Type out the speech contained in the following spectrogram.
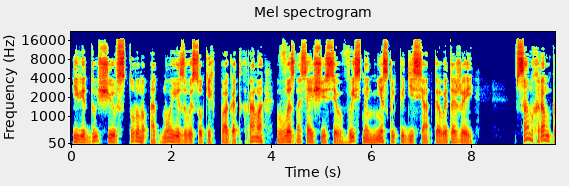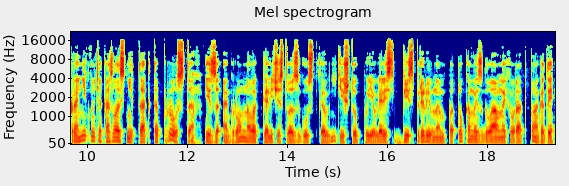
и ведущую в сторону одной из высоких пагод храма, возносящейся ввысь на несколько десятков этажей – сам храм проникнуть оказалось не так-то просто. Из-за огромного количества сгустков нитей, что появлялись беспрерывным потоком из главных врат пагоды,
